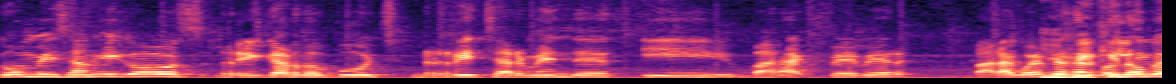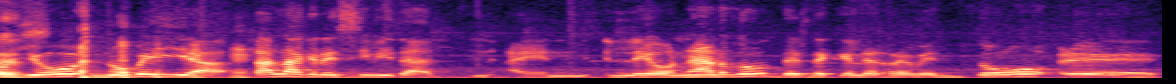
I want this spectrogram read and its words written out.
Con mis amigos Ricardo Puch, Richard Méndez y Barack Feber. Barack, voy a empezar contigo. Yo no veía tal agresividad en Leonardo desde que le reventó eh,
